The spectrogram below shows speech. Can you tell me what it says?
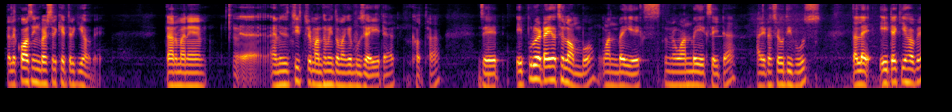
তাহলে কস ইনভার্সের ক্ষেত্রে কী হবে? তার মানে আমি চিত্রের মাধ্যমে তোমাকে বুঝাই এটার কথা, যে এই পুরোটাই হচ্ছে লম্ব ওয়ান বাই এক্স তুমি ওয়ান বাই এক্স এইটা, আর এটা হচ্ছে অতিভুজ তাহলে এইটা কি হবে?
